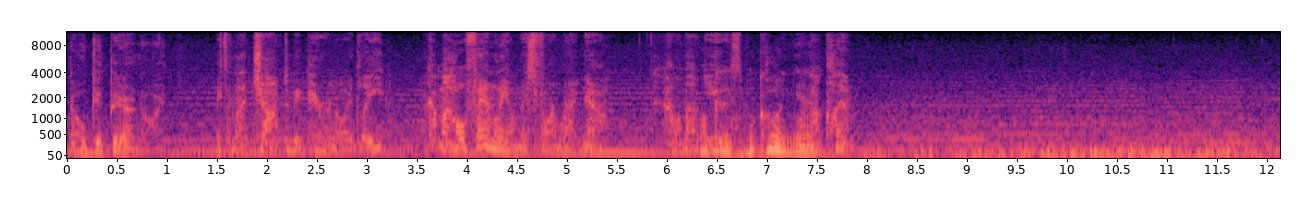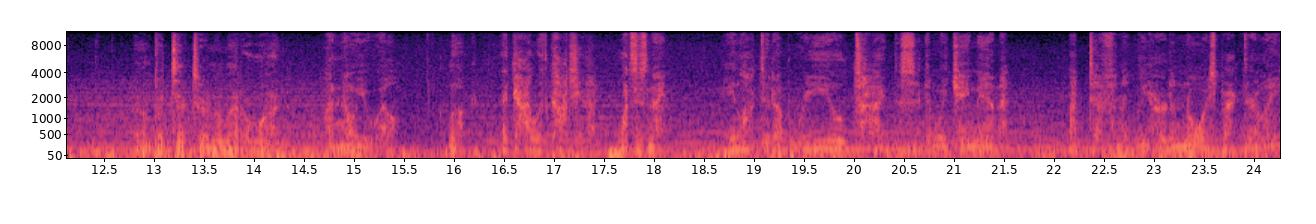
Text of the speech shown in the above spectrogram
Don't get paranoid. It's my job to be paranoid, Lee. I got my whole family on this farm right now. How about Okej, you? What spokojnie. about Clem? I'll protect her no matter what. I know you will. Look, that guy with Katya, what's his name? He locked it up real tight the second we came in. I definitely heard a noise back there, Lee.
